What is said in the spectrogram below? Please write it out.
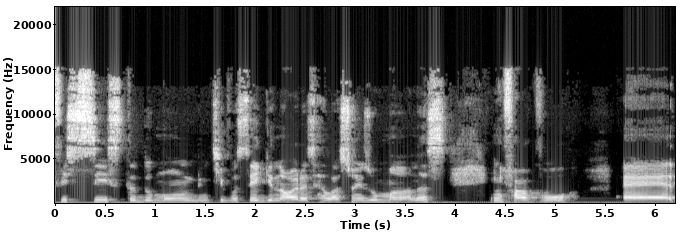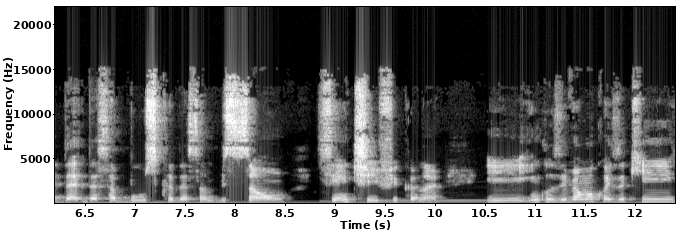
cientificista do mundo, em que você ignora as relações humanas em favor é, de, dessa busca, dessa ambição científica, né? E, inclusive, é uma coisa que,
